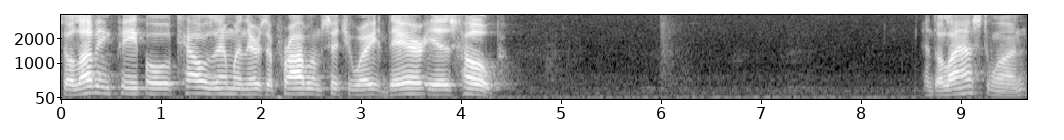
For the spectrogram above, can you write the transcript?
So, loving people, tell them when there's a problem situation, there is hope. And the last one,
